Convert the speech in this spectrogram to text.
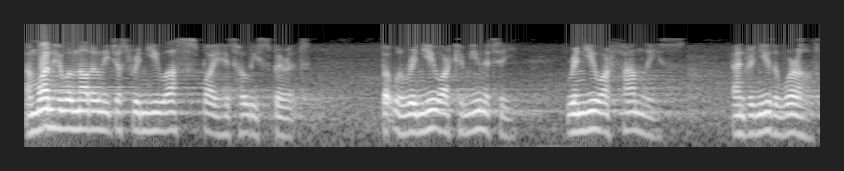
And one who will not only just renew us by his Holy Spirit, but will renew our community, renew our families, and renew the world.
